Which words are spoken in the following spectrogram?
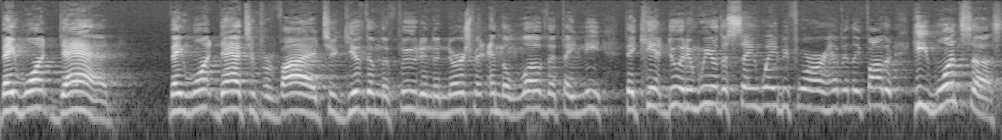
They want dad. They want dad to provide, to give them the food and the nourishment and the love that they need. They can't do it. And we are the same way before our Heavenly Father. He wants us.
